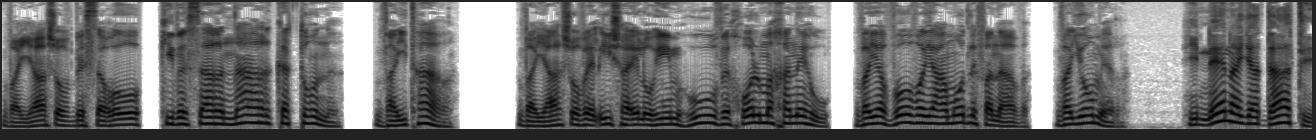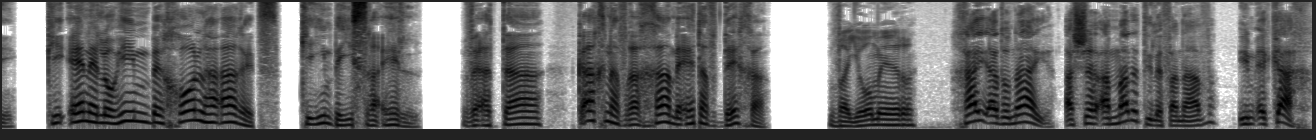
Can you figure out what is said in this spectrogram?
וישוב בשרו כבשר נער קטון, ויטהר. וישוב אל איש האלוהים הוא וכל מחנהו, ויבוא ויעמוד לפניו, ויאמר, הננה ידעתי, כי אין אלוהים בכל הארץ, כי אם בישראל. ועתה, קח נא ברכה מאת עבדיך. ויאמר, חי אדוני, אשר עמדתי לפניו, אם אקח.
